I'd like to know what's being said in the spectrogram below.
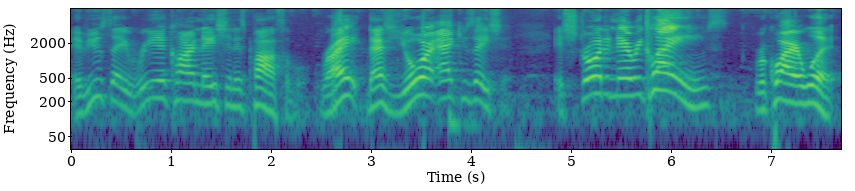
If you say reincarnation is possible, right? That's your accusation. Extraordinary claims require what?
